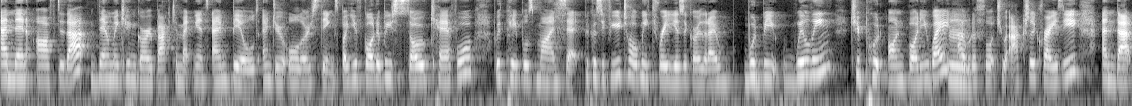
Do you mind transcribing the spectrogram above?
And then after that, then we can go back to maintenance and build and do all those things. But you've got to be so careful with people's mindset because if you told me three years ago that I would be willing to put on body weight, I mm. would have thought you were actually crazy and that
